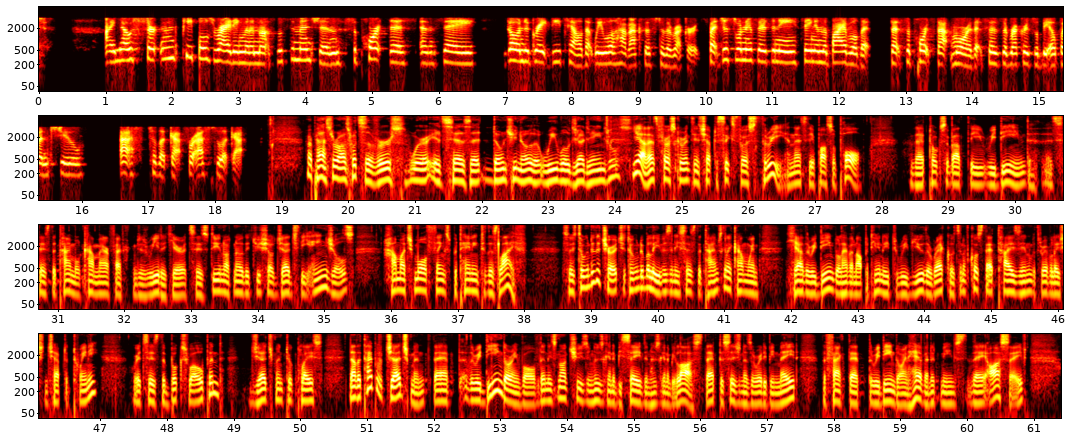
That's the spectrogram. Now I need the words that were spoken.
I know certain people's writing that I'm not supposed to mention support this and say, go into great detail that we will have access to the records. But just wondering if there's anything in the Bible that that supports that more that says the records will be open to us to look at for us to look at our pastor ross what's the verse where it says that don't you know that we will judge angels? Yeah that's first corinthians chapter 6 verse 3 and that's the apostle paul that talks about the redeemed. It says the time will come matter of fact i can just read it here. It says do you not know that you shall judge the angels how much more things pertaining to this life? So he's talking to the church, he's talking to believers, and he says the time's going to come when here the redeemed will have an opportunity to review the records. And of course, that ties in with Revelation chapter 20, where it says the books were opened, judgment took place. Now, the type of judgment that the redeemed are involved in is not choosing who's going to be saved and who's going to be lost. That decision has already been made. The fact that the redeemed are in heaven, it means they are saved.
